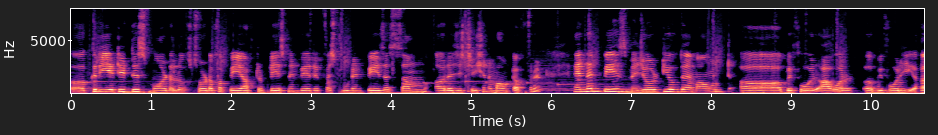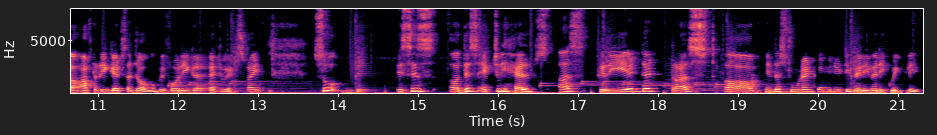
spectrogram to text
uh, created this model of sort of a pay after placement where if a student pays us some uh, registration amount upfront and then pays majority of the amount uh, before our uh, before he uh, after he gets a job or before he graduates right? So this is uh, this actually helps us create that trust in the student community very very quickly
